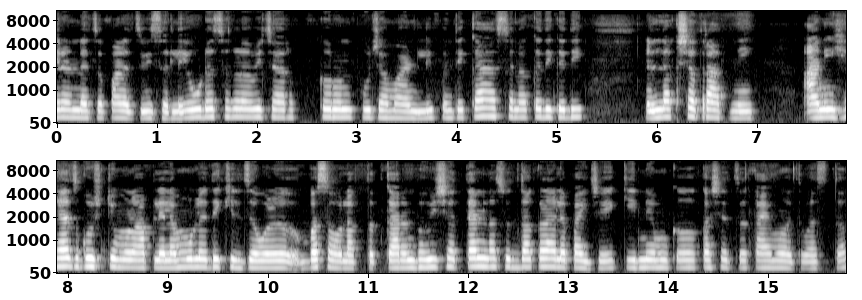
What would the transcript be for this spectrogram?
एरंडाचं पानच विसरलं. एवढं सगळं विचार करून पूजा मांडली. पण ते काय असतं ना कधी कधी लक्षात राहत नाही. आणि ह्याच गोष्टीमुळं आपल्याला मुलं देखील जवळ बसावं लागतात. कारण भविष्यात त्यांना सुद्धा कळायला पाहिजे की नेमकं कशाचं काय महत्त्व असतं.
